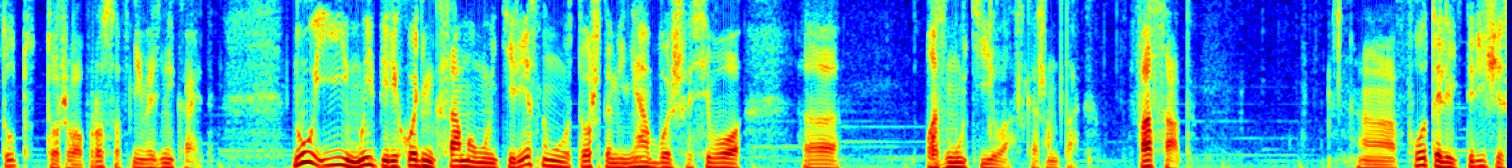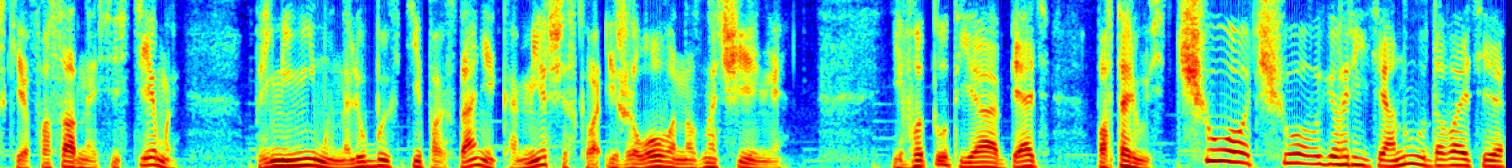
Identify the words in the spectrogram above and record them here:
Тут тоже вопросов не возникает. Ну и мы переходим к самому интересному, то, что меня больше всего э, возмутило, скажем так. Фасад. Э, фотоэлектрические фасадные системы применимы на любых типах зданий коммерческого и жилого назначения. И вот тут я опять повторюсь. Чё, чё вы говорите? А ну, давайте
